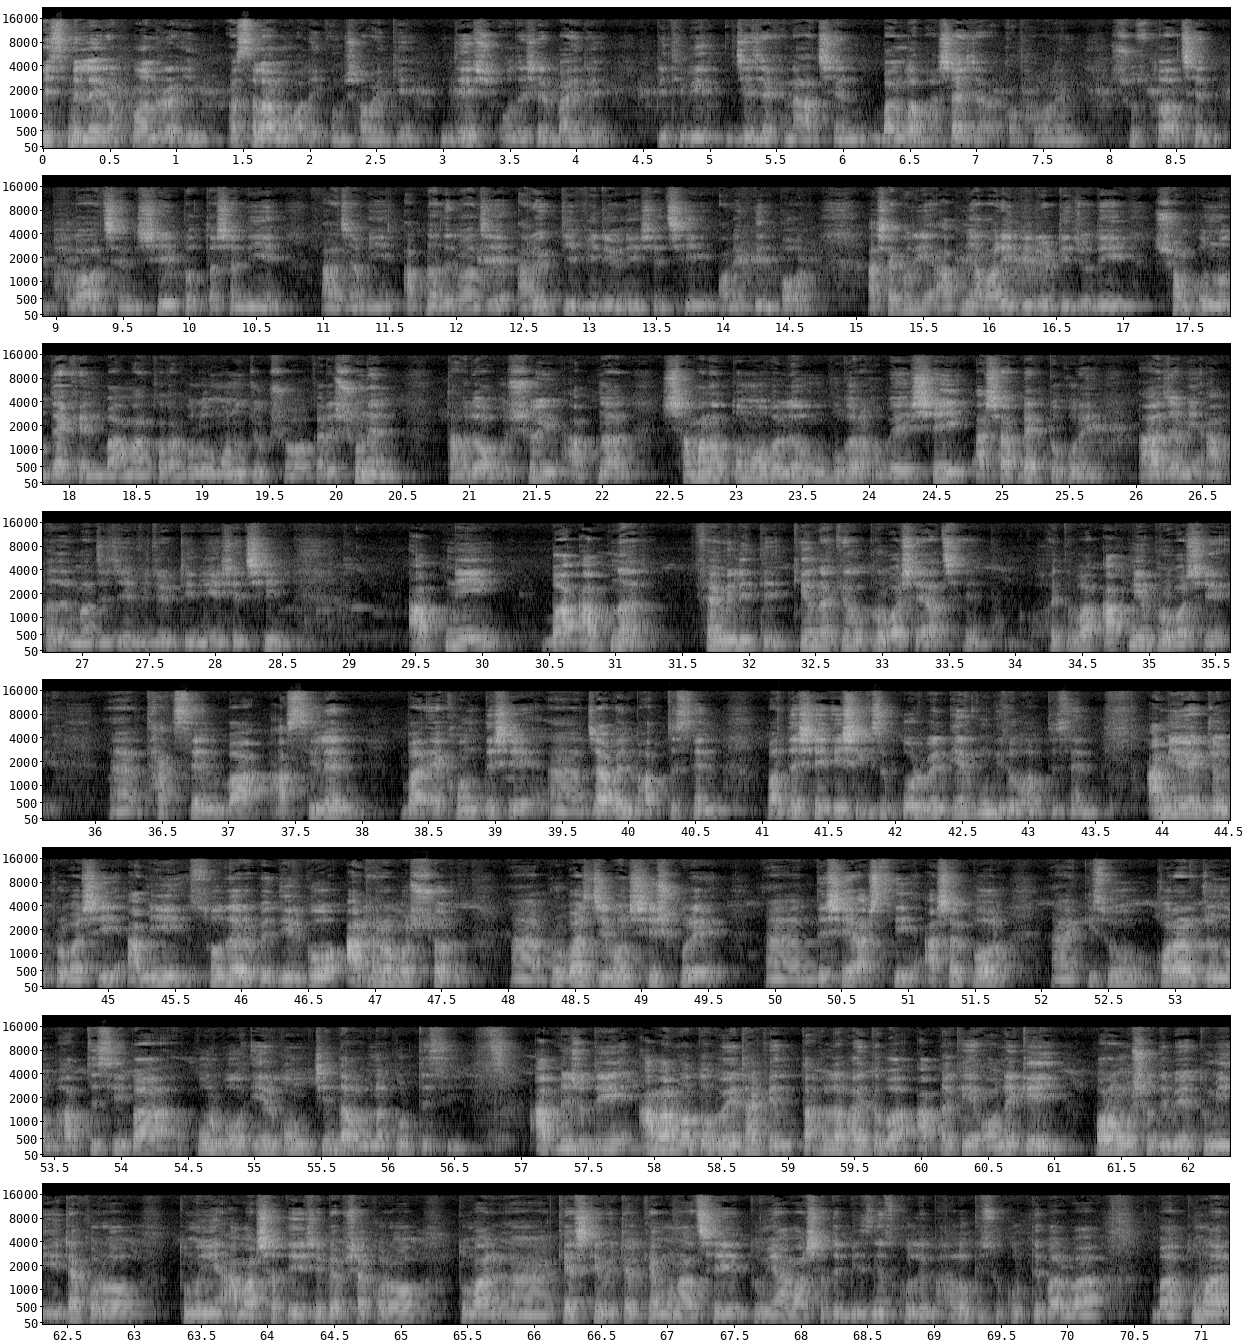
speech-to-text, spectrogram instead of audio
বিসমিল্লাহ রহমান রহিম। আসসালামু আলাইকুম সবাইকে। দেশ ও দেশের বাইরে পৃথিবীর যে যেখানে আছেন, বাংলা ভাষায় যারা কথা বলেন, সুস্থ আছেন, ভালো আছেন, সেই প্রত্যাশা নিয়ে আজ আমি আপনাদের মাঝে আরও একটি ভিডিও নিয়ে এসেছি অনেকদিন পর। আশা করি আপনি আমার এই ভিডিওটি যদি সম্পূর্ণ দেখেন বা আমার কথাগুলো মনোযোগ সহকারে শোনেন, তাহলে অবশ্যই আপনার সামান্যতম হলেও উপকার হবে, সেই আশা ব্যক্ত করে আজ আমি আপনাদের মাঝে যে ভিডিওটি নিয়ে এসেছি। আপনি বা আপনার ফ্যামিলিতে কেউ না কেউ প্রবাসে আছে, হয়তোবা আপনিও প্রবাসে থাকছেন বা আসছিলেন বা এখন দেশে যাবেন ভাবতেছেন বা দেশে এসে কিছু করবেন, এরকম কিছু ভাবতেছেন। আমিও একজন প্রবাসী, আমি সৌদি আরবে দীর্ঘ আঠারো বছর প্রবাস জীবন শেষ করে দেশে আসছি। আসার পর কিছু করার জন্য ভাবতেছি বা করব, এরকম চিন্তা ভাবনা করতেছি। আপনি যদি আমার মতো হয়ে থাকেন, তাহলে হয়তোবা আপনাকে অনেকেই পরামর্শ দেবে, তুমি এটা করো, তুমি আমার সাথে এসে ব্যবসা করো, তোমার ক্যাশ ক্যাপিটাল কেমন আছে, তুমি আমার সাথে বিজনেস করলে ভালো কিছু করতে পারবা, বা তোমার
